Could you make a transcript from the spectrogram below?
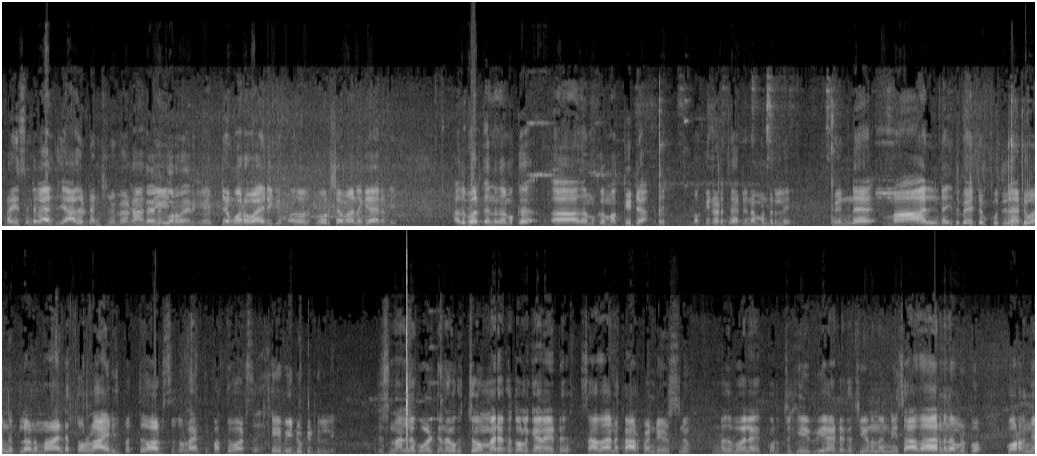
പ്രൈസിന്റെ കാര്യത്തിൽ യാതൊരു ടെൻഷനും വേണ്ട. ഏറ്റവും കുറവായിരിക്കും. അത് നൂറ് ശതമാനം ഗ്യാരണ്ടി അതുപോലെ തന്നെ നമുക്ക് നമുക്ക് മക്കിറ്റ. അതെ മക്കിറ്റയുടെ തേർട്ടീൻ എം ഡ്രില്ല് പിന്നെ മാലിന്റെ ഇതിപ്പോൾ ഏറ്റവും പുതിയതായിട്ട് വന്നിട്ടുള്ളതാണ് മാലിന്റെ തൊള്ളായിരത്തി പത്ത് വാട്ട്സ് തൊള്ളായിരത്തി പത്ത് വാട്ട്സ് ഹെവി ഡ്യൂട്ടി ഡ്രില്ല് അത്യാവശ്യം നല്ല ക്വാളിറ്റി നമുക്ക് ചുമരൊക്കെ തുളയ്ക്കാനായിട്ട് സാധാരണ കാർപ്പന്റേഴ്സിനും അതുപോലെ കുറച്ച് ഹെവി ആയിട്ടൊക്കെ ചെയ്യണമെന്നുണ്ടെങ്കിൽ സാധാരണ നമ്മളിപ്പോൾ കുറഞ്ഞ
